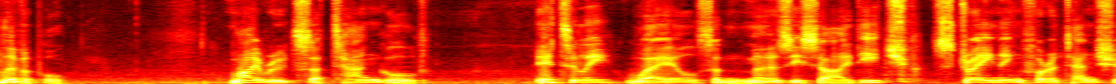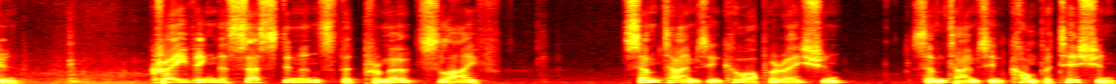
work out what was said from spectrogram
Liverpool. My roots are tangled. Italy, Wales, and Merseyside, each straining for attention, craving the sustenance that promotes life, sometimes in cooperation, sometimes in competition,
